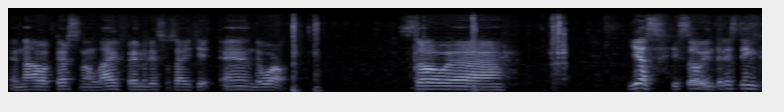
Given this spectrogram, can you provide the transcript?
in our personal life, family, society, and the world. So, uh, yes, it's so interesting.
